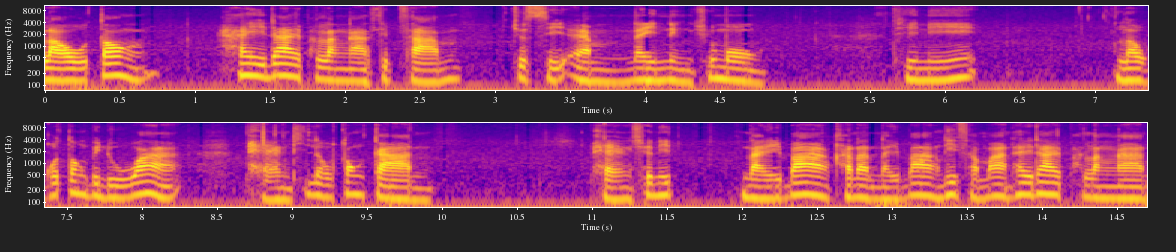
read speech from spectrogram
เราต้องให้ได้พลังงาน 13.4 แอมป์ใน 1 ชั่วโมง ทีนี้เราก็ต้องไปดูว่าแผงที่เราต้องการ แผงชนิดไหนบ้างขนาดไหนบ้างที่สามารถให้ได้พลังงาน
